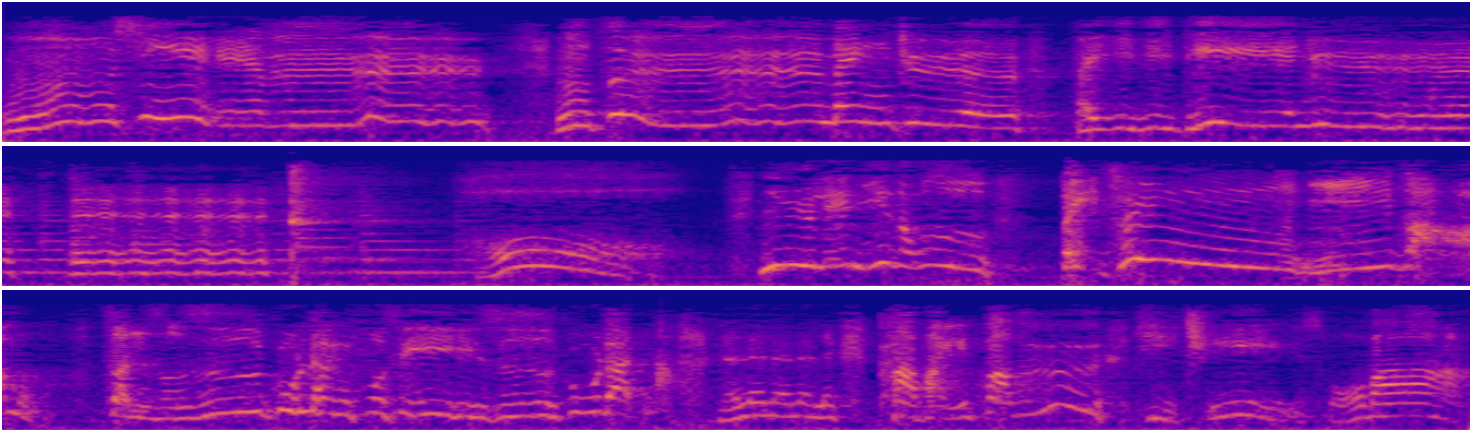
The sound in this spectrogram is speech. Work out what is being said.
无先日，知名居对爹女。哦，原来你就是北村你咋么？真是日古人不息，日古人呐！来来来来来，咖啡不语，一起说吧。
